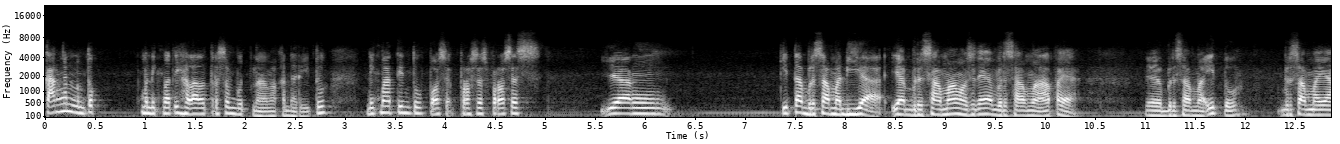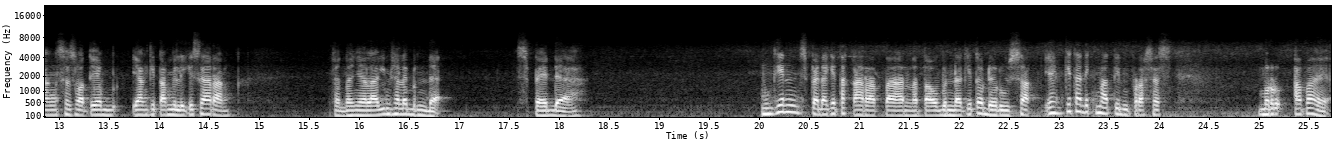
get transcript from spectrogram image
kangen untuk menikmati hal-hal tersebut. Nah maka dari itu nikmatin tuh proses-proses yang kita bersama dia. Ya bersama maksudnya bersama apa ya? Ya bersama itu. Bersama yang sesuatu yang yang kita miliki sekarang. Contohnya lagi misalnya benda. Sepeda. Mungkin sepeda kita karatan atau benda kita udah rusak. Yang kita nikmatin proses meru, apa ya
